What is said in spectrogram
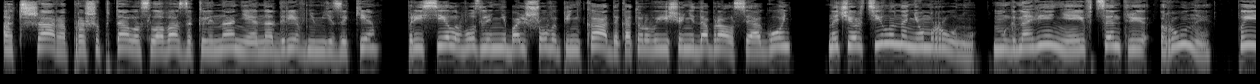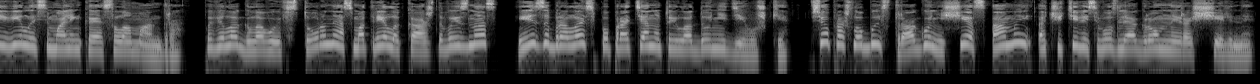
От шара прошептала слова заклинания на древнем языке, присела возле небольшого пенька, до которого еще не добрался огонь, начертила на нем руну. Мгновение, и в центре руны появилась маленькая саламандра. Повела головой в стороны, осмотрела каждого из нас и забралась по протянутой ладони девушки. Все прошло быстро, огонь исчез, а мы очутились возле огромной расщелины.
